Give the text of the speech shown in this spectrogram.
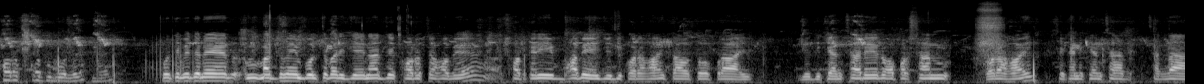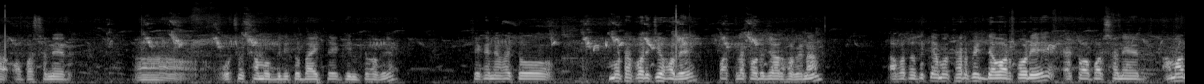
খরচ কত বলে প্রতিবেদনের মাধ্যমে আমি বলতে পারি যে এনার যে খরচা হবে, সরকারিভাবে যদি করা হয়, তাও তো প্রায় যদি ক্যান্সারের অপারেশান করা হয়, সেখানে ক্যান্সার ছাড়া অপারেশনের ওষুধ সামগ্রী তো বাইরে থেকে কিনতে হবে। সেখানে হয়তো মোটা খরচই হবে পাতলা খরচ আর হবে না। আপাতত কেমোথেরাপি দেওয়ার পরে একটা অপারেশনের আমার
